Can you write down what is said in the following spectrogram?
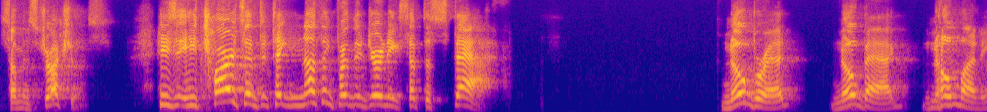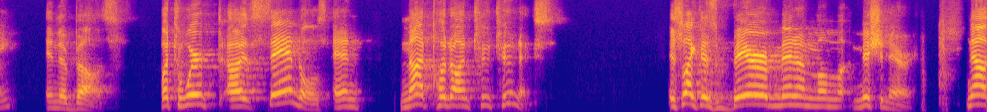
some instructions. He's, he charged them to take nothing for the journey except a staff. No bread, no bag, no money, in their belts, but to wear uh, sandals and not put on two tunics. It's like this bare minimum missionary. Now,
